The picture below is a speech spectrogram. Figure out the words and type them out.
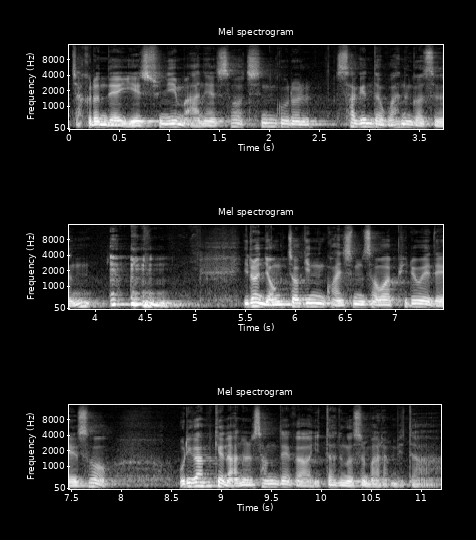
자, 그런데 예수님 안에서 친구를 사귄다고 하는 것은 이런 영적인 관심사와 필요에 대해서 우리가 함께 나눌 상대가 있다는 것을 말합니다.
